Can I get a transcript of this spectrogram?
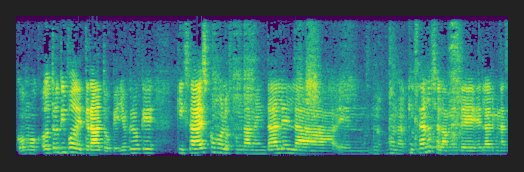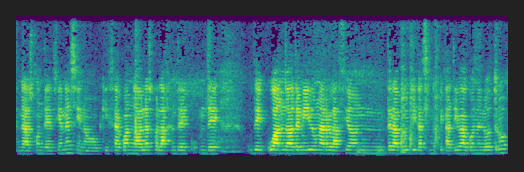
como otro tipo de trato, que yo creo que quizá es como lo fundamental en la... bueno, quizá no solamente en la eliminación de las contenciones, sino quizá cuando hablas con la gente de cuando ha tenido una relación terapéutica significativa con el otro,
